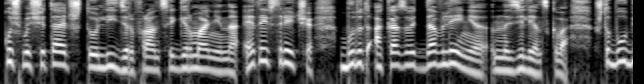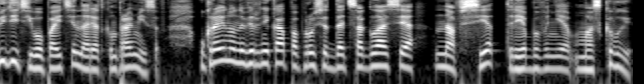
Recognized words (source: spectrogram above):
Кучма считает, что лидеры Франции и Германии на этой встрече будут оказывать давление на Зеленского, чтобы убедить его пойти на ряд компромиссов. Украину наверняка попросят дать согласие на все требования Москвы,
